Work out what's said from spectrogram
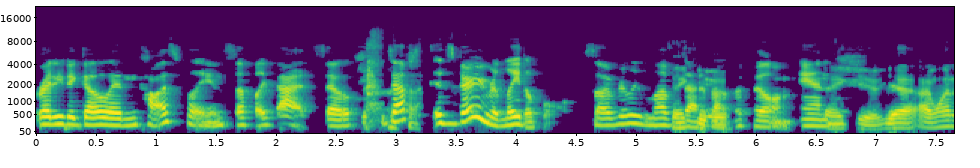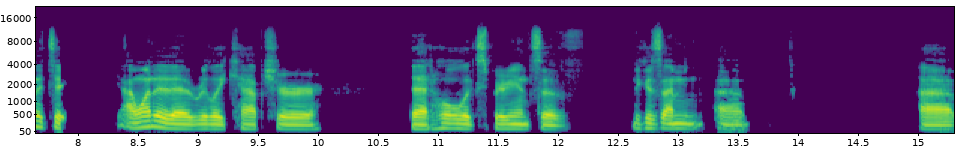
ready to go and cosplay and stuff like that. So it's abs- it's very relatable. So I really love that you. about the film. And Thank you. Yeah, I wanted to I wanted to really capture that whole experience of because I'm uh, uh,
